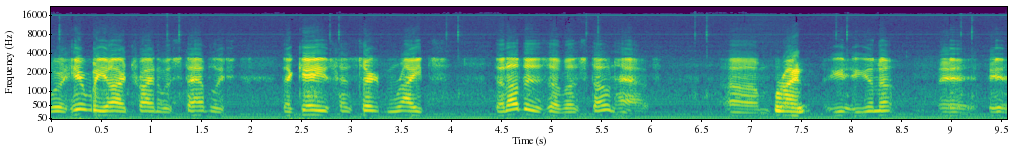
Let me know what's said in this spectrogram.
we're here we are trying to establish that gays have certain rights that others of us don't have. Um, Right. you, you know, uh, it,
